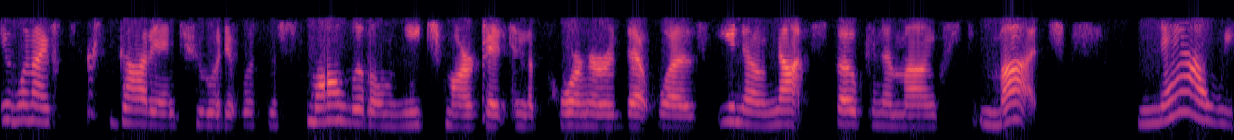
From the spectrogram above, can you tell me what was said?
it, when I first got into it, it was a small little niche market in the corner that was, you know, not spoken amongst much now we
